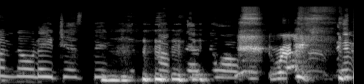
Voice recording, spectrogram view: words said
I know they just didn't pop that door right. And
